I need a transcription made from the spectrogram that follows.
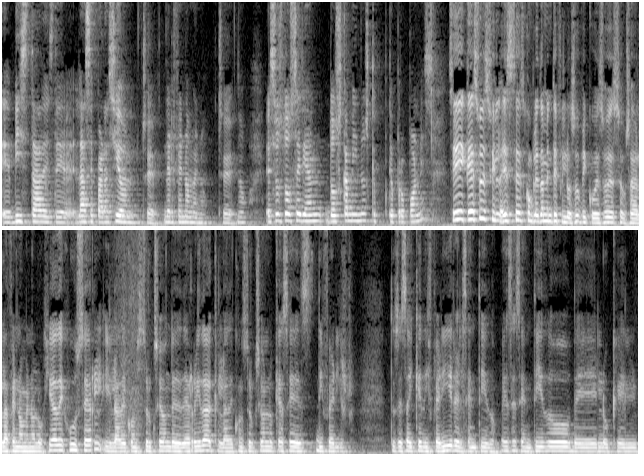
eh, vista desde la separación del fenómeno. ¿no? ¿Esos dos serían dos caminos que, que propones? Sí, que eso es, es completamente filosófico. Eso es, o sea, la fenomenología de Husserl y la deconstrucción de Derrida, que la deconstrucción lo que hace es diferir. Entonces hay que diferir el sentido, ese sentido de lo que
